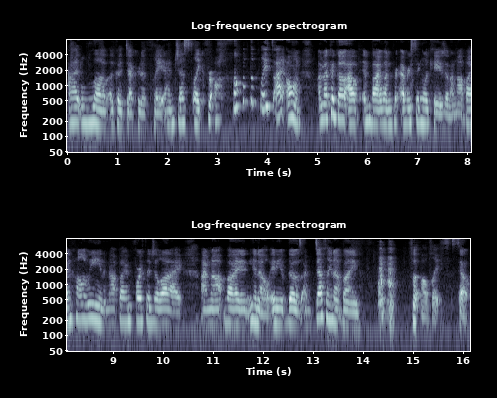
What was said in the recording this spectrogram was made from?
I love a good decorative plate. I'm just like, for all of the plates I own, I'm not gonna go out and buy one for every single occasion. I'm not buying Halloween. I'm not buying 4th of July. I'm not buying, you know, any of those. I'm definitely not buying football plates. So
